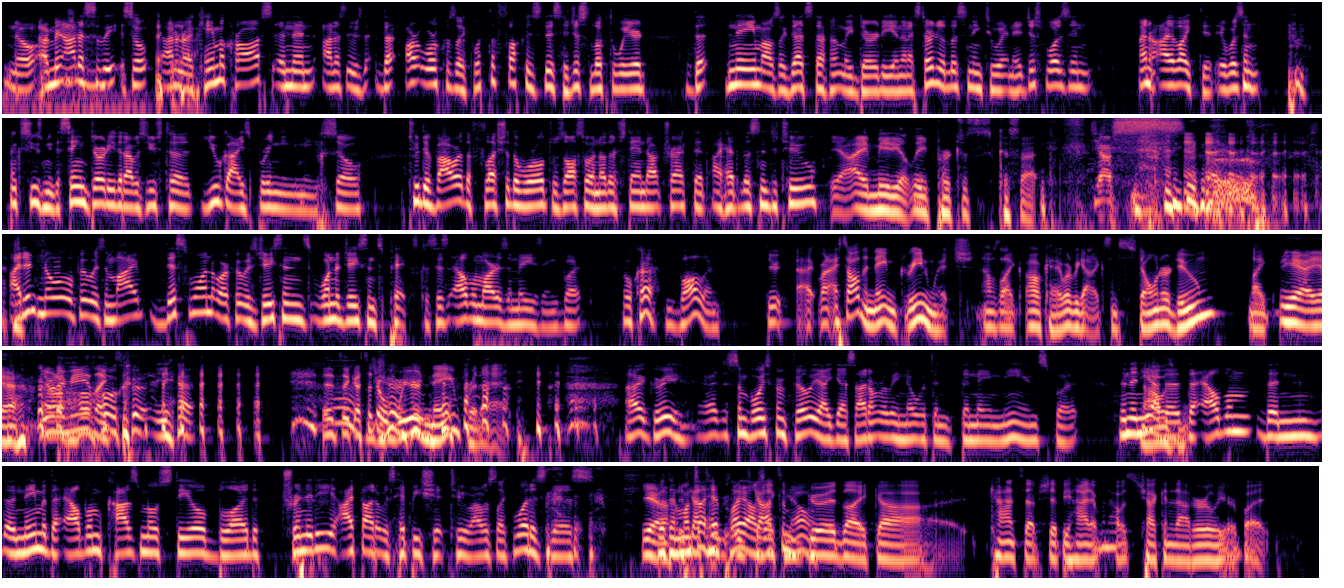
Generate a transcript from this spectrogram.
no, I mean honestly. So I don't know. I came across, and then honestly, it was the artwork was like, "What the fuck is this?" It just looked weird. The name, I was like, "That's definitely dirty," and then I started listening to it, and it just wasn't. I don't. I liked it. It wasn't. excuse me. The same dirty that I was used to you guys bringing me. So. To Devour the Flesh of the World was also another standout track that I had listened to. yeah, I immediately purchased cassette. Yes. I didn't know if it was my this one or if it was Jason's one of Jason's picks because his album art is amazing. But okay, ballin'. Dude, I, when I saw the name Greenwich, I was like, okay, what do we got? Like some stoner doom? Like, Yeah, yeah. you know what I mean? Like, Oh, yeah. it's like a, such a weird name for that. I agree. Uh, just some boys from Philly, I guess. I don't really know what the the name means, but and then No, yeah, was- the the album, the the name of the album, Cosmo Steel Blood Trinity. I thought it was hippie shit too. I was like, what is this? Yeah. But then once I hit play, it's I was got like, some no. good like uh, concept shit behind it when I was checking it out earlier, but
